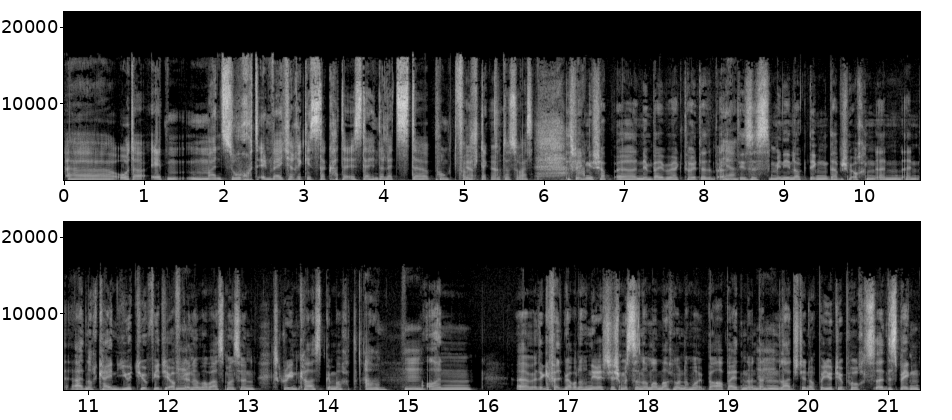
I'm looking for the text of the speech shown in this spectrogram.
Äh, oder eben, man sucht, in welcher Registerkarte ist der hinterletzte Punkt versteckt ja. oder sowas. Deswegen, ich habe äh, nebenbei bemerkt heute, äh, Ja. dieses Mini-Log-Ding, da habe ich mir auch ein, ein, ein, äh, noch kein YouTube-Video aufgenommen, aber erstmal so ein Screencast gemacht. Ah, hm. Und äh, der gefällt mir aber noch nicht richtig. Ich muss das nochmal machen und nochmal bearbeiten und dann lade ich den auch bei YouTube hoch. Äh, Deswegen,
